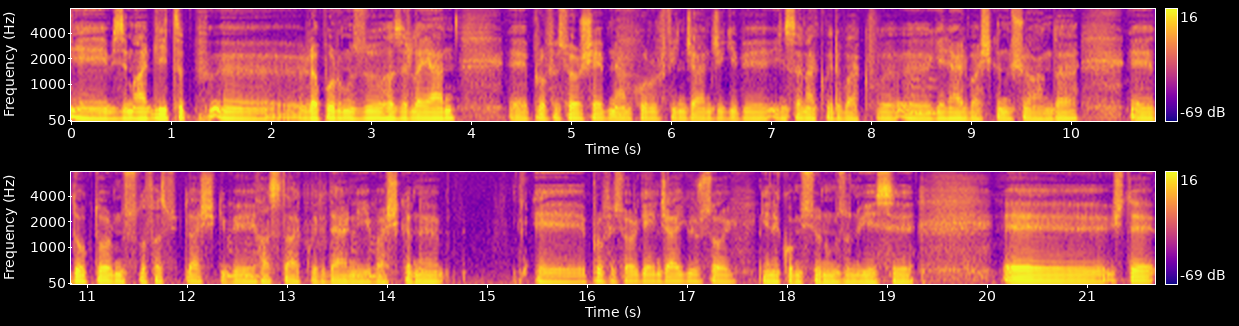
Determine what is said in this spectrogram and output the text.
e, bizim adli tıp e, raporumuzu hazırlayan e, Profesör Şebnem Korur Fincancı gibi İnsan Hakları Vakfı e, Genel Başkanı şu anda, e, Doktor Mustafa Sütlaş gibi Hasta Hakları Derneği Başkanı, e, Profesör Gencay Gürsoy yine komisyonumuzun üyesi, ee, işte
